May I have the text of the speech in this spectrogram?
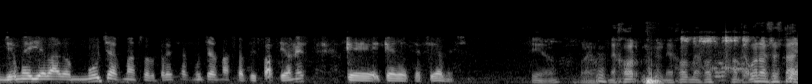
yo me he llevado muchas más sorpresas, muchas más satisfacciones que, decepciones. Sí, Bueno, mejor, mejor, mejor. Aunque bueno, eso está,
